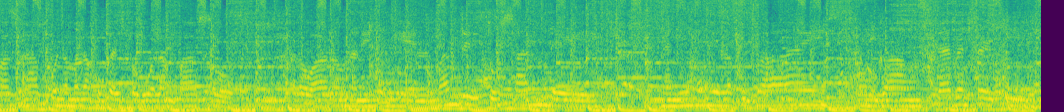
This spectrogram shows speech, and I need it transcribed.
Pag hapon naman ako guys pag walang pasok. Araw-araw naniningil. Monday to Sunday. Naniningil ako guys hanggang 7.30 hanggang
